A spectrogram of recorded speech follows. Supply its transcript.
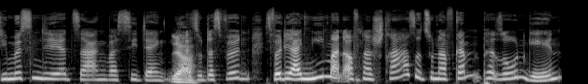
die müssen dir jetzt sagen, was sie denken. Ja. Also das würde, es würde ja niemand auf einer Straße zu einer fremden Person gehen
